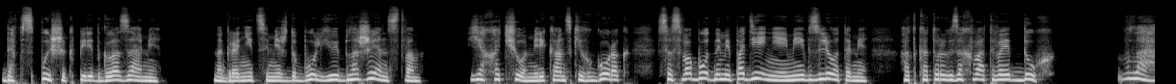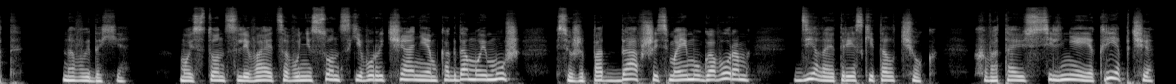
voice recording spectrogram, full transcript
До вспышек перед глазами. На границе между болью и блаженством – я хочу американских горок со свободными падениями и взлетами, от которых захватывает дух. Влад, на выдохе. Мой стон сливается в унисон с его рычанием, когда мой муж, все же поддавшись моим уговорам, делает резкий толчок. Хватаюсь сильнее, крепче.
